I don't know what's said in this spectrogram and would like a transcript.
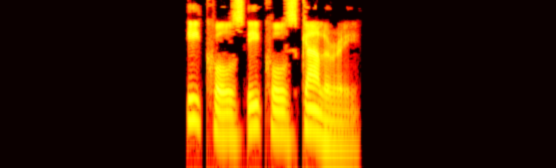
Gallery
